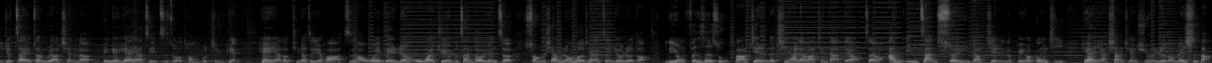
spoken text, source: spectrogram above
你就再也赚不了钱了，并给黑暗雅自己制作同步晶片。黑暗雅都听到这些话，只好违背任务外绝不战斗原则，双向融合前来拯救热斗，利用分身术把剑人的其他两把剑打掉，再用暗影斩瞬移到剑人的背后攻击。黑暗雅向前询问热斗没事吧？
